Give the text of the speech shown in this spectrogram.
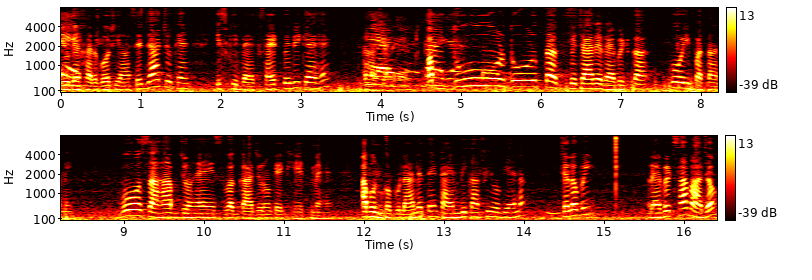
क्योंकि खरगोश यहाँ से जा चुके हैं। इसकी बैक साइड पे भी क्या है? गाजर। अब दूर दूर तक बेचारे रैबिट का कोई पता नहीं। वो साहब जो हैं इस वक्त गाजरों के खेत में हैं। अब उनको बुला लेते हैं। टाइम भी काफ़ी हो गया है ना। चलो भाई रैबिट साहब आ जाओ।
